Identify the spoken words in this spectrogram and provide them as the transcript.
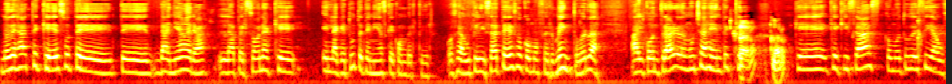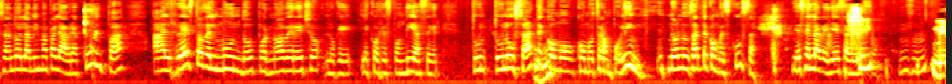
no dejaste que eso te, te dañara la persona que, en la que tú te tenías que convertir. O sea, utilizaste eso como fermento, ¿verdad? Al contrario de mucha gente que, claro, claro. que, que quizás, como tú decías, usando la misma palabra, culpa al resto del mundo por no haber hecho lo que le correspondía hacer Tú, lo usaste como, como trampolín, no lo usaste como excusa. Y esa es la belleza de sí. me,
